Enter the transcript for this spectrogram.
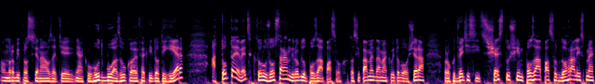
On robí proste naozaj tie nejakú hudbu a zvukové efekty do tých hier. A toto je vec, ktorú zo Sarandy robil po zápasoch. To si pamätám, ako by to bolo včera. V roku 2006, tuším, po zápasoch dohrali sme,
